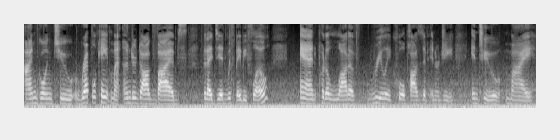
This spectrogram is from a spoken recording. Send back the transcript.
I'm going to replicate my underdog vibes that I did with Baby Flo and put a lot of really cool positive energy into my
